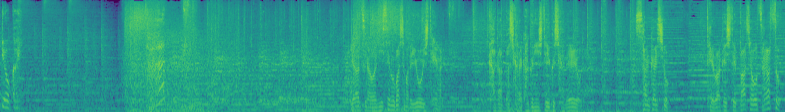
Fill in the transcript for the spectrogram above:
了解。奴らは偽の馬車まで用意してやがる。片っ端から確認していくしかねえようだ。3回しろ。手分けして馬車を探すぞ。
